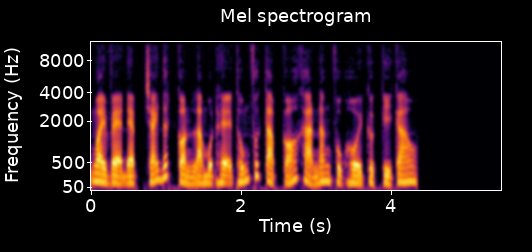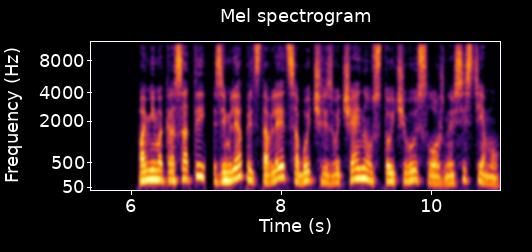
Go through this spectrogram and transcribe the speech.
Ngoài vẻ đẹp, trái đất còn là một hệ thống phức tạp có khả năng phục hồi cực kỳ cao. Помимо красоты, Земля представляет собой чрезвычайно устойчивую сложную систему.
